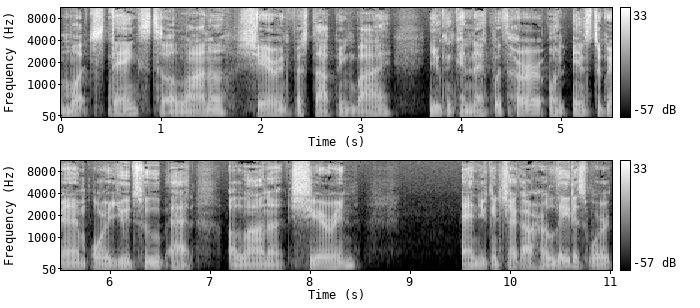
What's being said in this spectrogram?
Much thanks to Alana Sheeren for stopping by. You can connect with her on Instagram or YouTube at Alana Sheeren. And you can check out her latest work,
